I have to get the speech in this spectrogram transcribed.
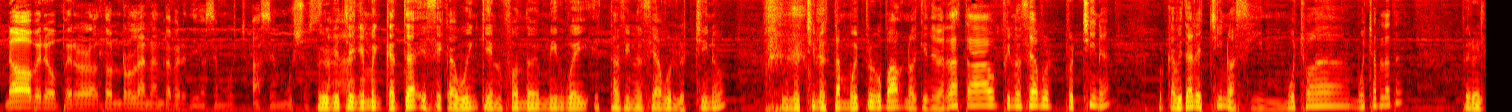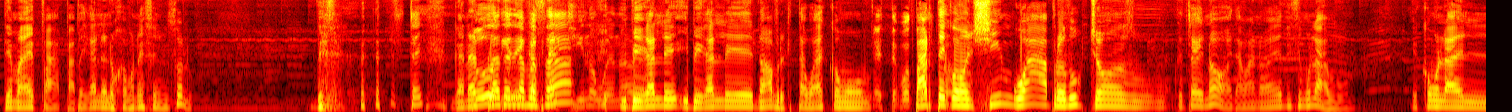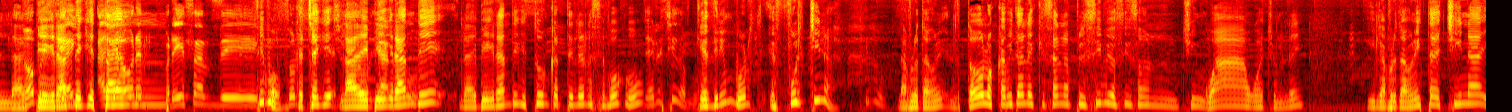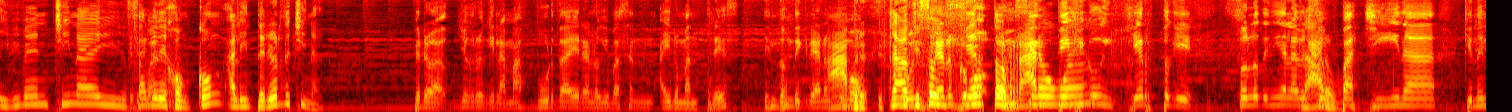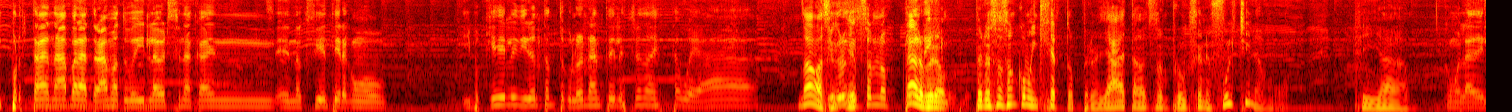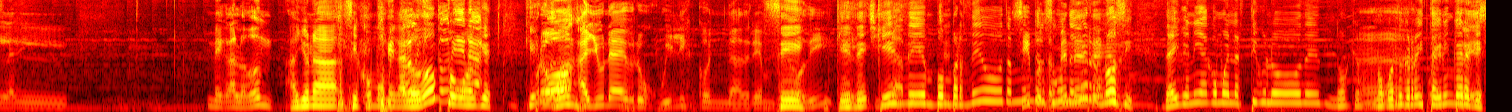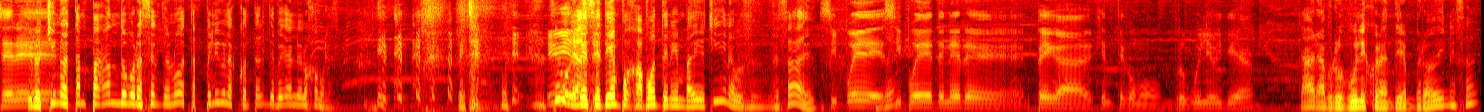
No, pero, pero Don Roland anda perdido hace mucho, hace muchos Pero que, años. que me encanta ese Kawin que en el fondo en Midway está financiado por los chinos. Y los chinos están muy preocupados. No, que de verdad está financiada por, por China, por capitales chinos, así, mucho más- mucha plata. Pero el tema es para pegarle a los japoneses en el suelo. Ganar Todo plata en la pasada chino, y pegarle, y pegarle. No, pero esta weá es como. Este Parte no. con Shinhua Productions, ¿cachai? No, esta weá no es disimulado. Es como la del la del No, pie si grande hay- que está Hay ahora en- empresas de. Sí, po, ¿cachai? Que la de pie grande, la de pie grande que estuvo en cartelera hace poco, chino, que es DreamWorks, es full China. Sí. La protagoni- todos los capitales que salen al principio sí son Tsinghua, Huachun Lane. Y la protagonista es China y vive en China y Pero sale igual- de Hong Kong al interior de China. Pero ah, yo creo que la más burda era lo que pasa en Iron Man 3, en donde crearon Ah, como. pero claro un- que como injertos un raros, científico weón. injerto que solo tenía la versión Claro. para China, que no importaba nada para la trama. Tú veis la versión acá en, en Occidente y era como. ¿Y por qué le dieron tanto color antes del estreno de esta weá? No, Yo sí, creo que es- son los claro, pero, pero esos son como injertos, pero ya estas son producciones full China. po. Sí, ya. Como la del el Megalodón. Hay una, sí, como Megalodón, era- que, que- weón, hay una de Bruce Willis con Adrien sí, Brody. que es de, que china, es de pero- bombardeo también Sí, de pues la Segunda también es Guerra. de- No, sí, de ahí venía como el artículo de, no, que, no acuerdo qué revista puede- gringa era que, ser, que los eh, chinos están pagando por hacer de nuevo estas películas con tal de pegarle a los japoneses. Y Sí, porque en ese tiempo Japón tenía invadido China, pues se, sabe. si puede, ¿No? si puede tener eh, pega gente como Bruce Willis hoy día. Claro, era Bruce Willis con Adrien Brody esa.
